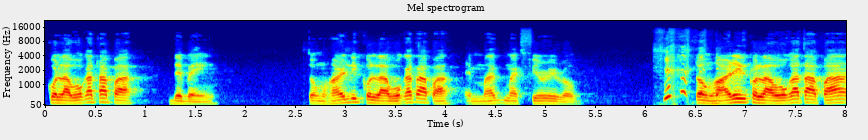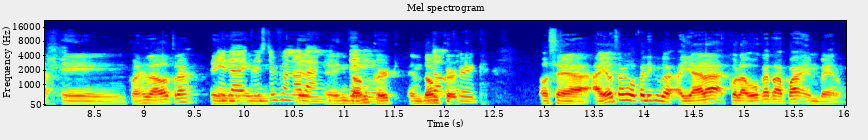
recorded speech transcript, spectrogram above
con la boca tapa de Bane, Tom Hardy con la boca tapa en Mad Max Fury Road, Tom Hardy con la boca tapa en, ¿cuál es la otra? En la de Christopher Nolan, En, Dunkirk, en Dunkirk. Dunkirk. O sea, hay otra película, y ahora con la boca tapa en Venom.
